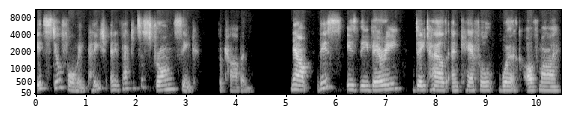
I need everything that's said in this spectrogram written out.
it's still forming peat. And in fact, it's a strong sink for carbon. Now, this is the very detailed and careful work of my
